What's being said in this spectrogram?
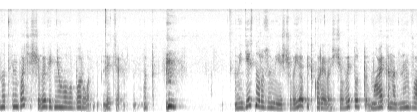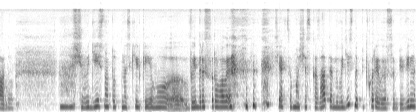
Ну, от він бачить, що ви від нього в обороні. Дивіться, от він дійсно розуміє, що ви його підкорили, що ви тут маєте над ним владу, що ви дійсно тут наскільки його е, видресирували, як це можна сказати, ну ви дійсно підкорили собі. Він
